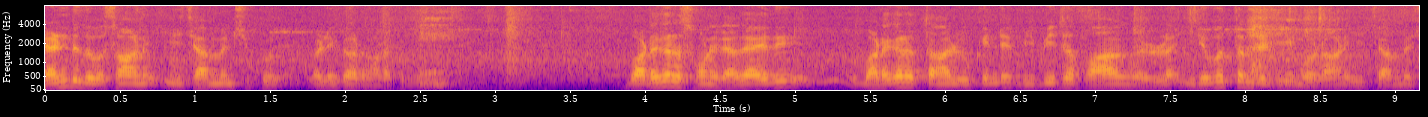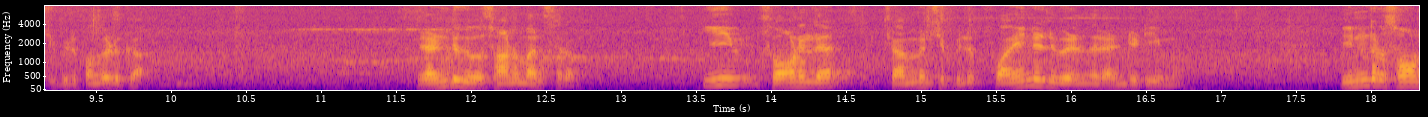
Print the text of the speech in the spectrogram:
രണ്ട് ദിവസമാണ് ഈ ചാമ്പ്യൻഷിപ്പ് വെള്ളിക്കാട് നടക്കുന്നത്. വടകര സോണിൽ അതായത് വടകര താലൂക്കിന്റെ വിവിധ ഭാഗങ്ങളിലുള്ള ഇരുപത്തിരണ്ട് ടീമുകളാണ് ഈ ചാമ്പ്യൻഷിപ്പിൽ പങ്കെടുക്കുക. രണ്ട് ദിവസമാണ് മത്സരം. ഈ സോണിൽ ചാമ്പ്യൻഷിപ്പിൽ ഫൈനലിൽ വരുന്ന രണ്ട് ടീം ഇന്റർ സോൺ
